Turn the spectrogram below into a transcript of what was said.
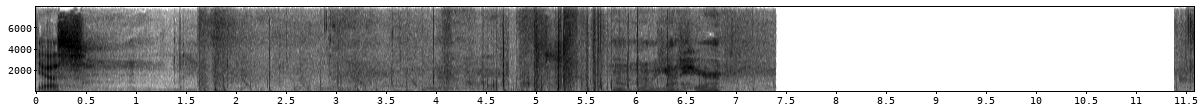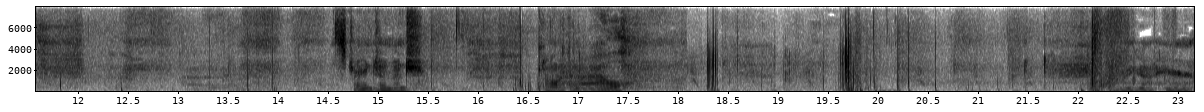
Yes. Oh, what do we got here? Strange image. Kind of like an owl. here.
